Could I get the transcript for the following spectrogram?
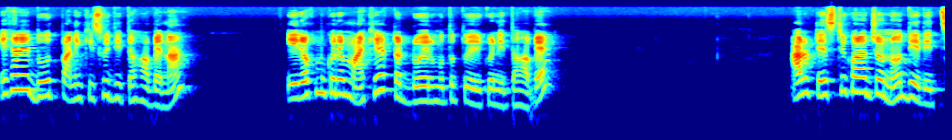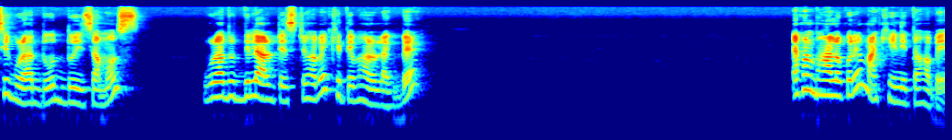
এখানে দুধ পানি কিছুই দিতে হবে না। এইরকম করে মাখিয়ে একটা ডোয়ের মতো তৈরি করে নিতে হবে। আরও টেস্টি করার জন্য দিয়ে দিচ্ছি গুঁড়া দুধ দুই চামচ। গুঁড়া দুধ দিলে আরও টেস্টি হবে, খেতে ভালো লাগবে। এখন ভালো করে মাখিয়ে নিতে হবে।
